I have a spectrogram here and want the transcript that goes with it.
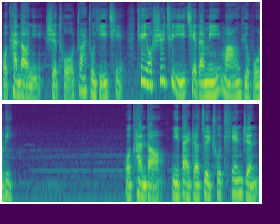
我看到你试图抓住一切却又失去一切的迷茫与无力。我看到你带着最初天真、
